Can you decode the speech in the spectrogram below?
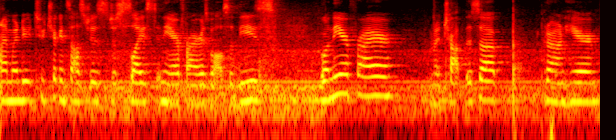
I'm gonna do two chicken sausages just sliced in the air fryer as well. So these go in the air fryer. I'm gonna chop this up, put it on here,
